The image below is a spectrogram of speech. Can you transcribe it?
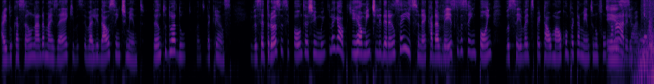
A educação nada mais é que você validar o sentimento, tanto do adulto quanto da criança. E você trouxe esse ponto e eu achei muito legal, porque realmente liderança é isso, né? Cada isso. vez que você impõe, você vai despertar o mau comportamento no funcionário. Exato. Ele vai...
